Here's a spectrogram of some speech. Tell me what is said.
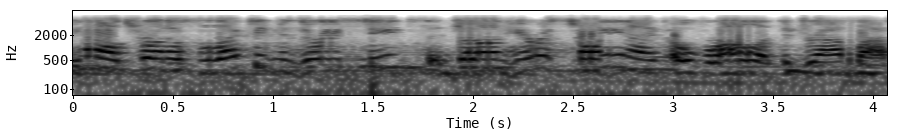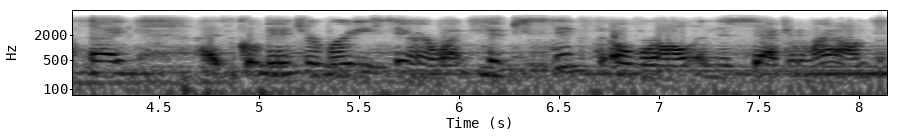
Meanwhile, Toronto selected Missouri State's Jon Harris 29th overall at the draft last night. High school pitcher Brady Singer went 56th overall in the second round.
